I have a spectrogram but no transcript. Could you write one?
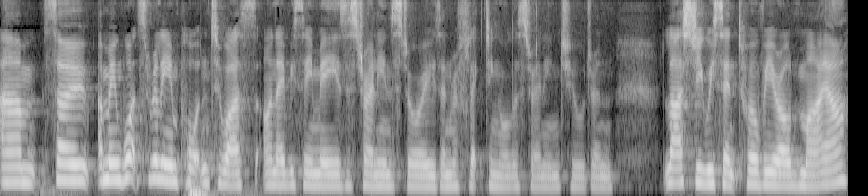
Um, so, I mean, what's really important to us on ABC Me is Australian stories and reflecting all Australian children. Last year, we sent 12 year old Maya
